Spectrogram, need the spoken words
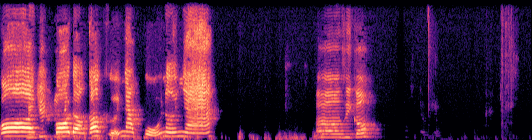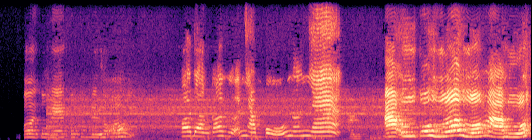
Cô tiếp tục. cô đừng có gửi nhầm buổi nữa nha. Ờ, gì cơ? Ơi, cô nghe, cô không nghe rõ. Cô đừng có gửi nhầm buổi nữa nha. À, ừ, cô hứa, hứa mà, hứa.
